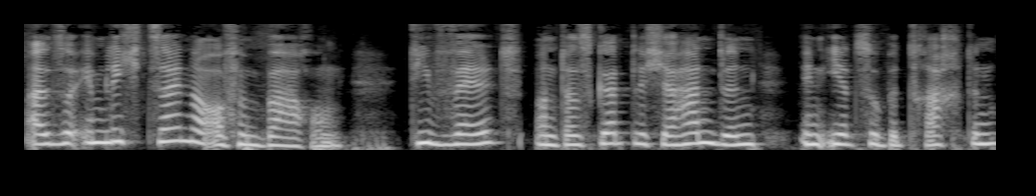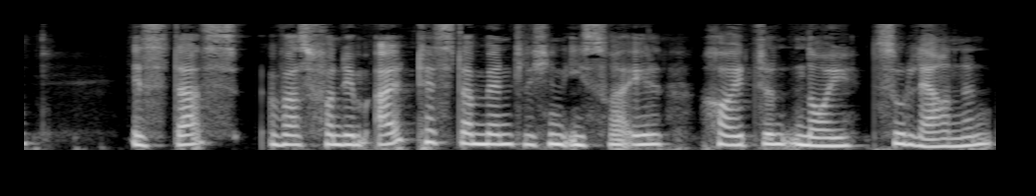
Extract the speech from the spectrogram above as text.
also im Licht seiner Offenbarung, die Welt und das göttliche Handeln in ihr zu betrachten, ist das, was von dem alttestamentlichen Israel heute neu zu lernen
